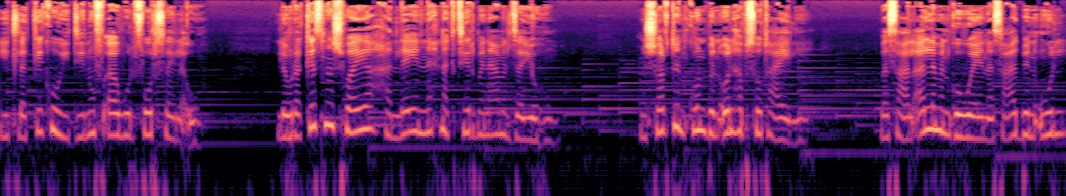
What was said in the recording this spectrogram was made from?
يتلككوا ويدينوه في أول فرصة يلاقوها لو ركزنا شوية هنلاقي إن إحنا كتير بنعمل زيهم. مش شرط نكون بنقولها بصوت عالي بس على الأقل من جوانا ساعات بنقول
